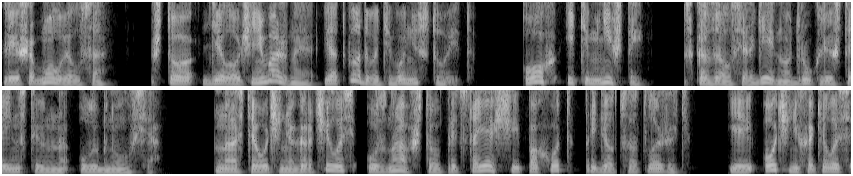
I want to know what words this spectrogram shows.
Лишь обмолвился, что дело очень важное и откладывать его не стоит. «Ох, и темнишь ты», — сказал Сергей, но друг лишь таинственно улыбнулся. Настя очень огорчилась, узнав, что предстоящий поход придется отложить. Ей очень хотелось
